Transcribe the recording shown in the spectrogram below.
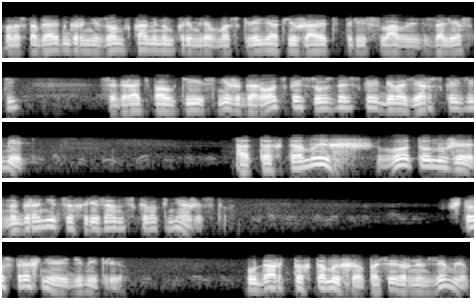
Он оставляет гарнизон в Каменном Кремле в Москве и отъезжает в Переславль-Залесский собирать полки с Нижегородской, Суздальской, Белозерской земель. А Тахтамыш, вот он уже, на границах Рязанского княжества. Что страшнее Дмитрию? Удар Тахтамыша по северным землям,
